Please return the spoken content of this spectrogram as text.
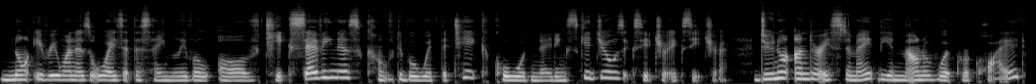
not everyone is always at the same level of tech savviness, comfortable with the tech, coordinating schedules, etc., etc. Do not underestimate the amount of work required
